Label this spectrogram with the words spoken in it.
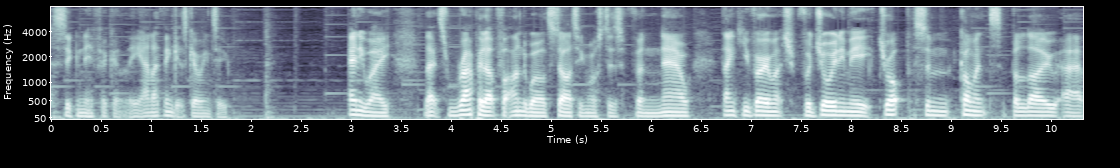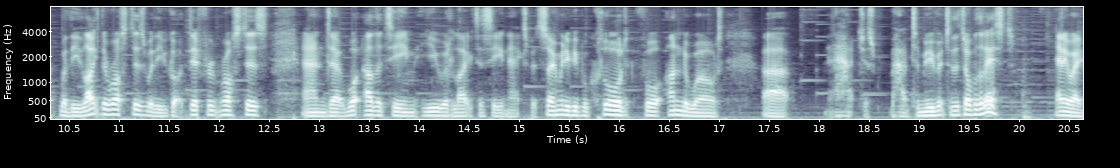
significantly, and I think it's going to. Anyway, let's wrap it up for Underworld starting rosters for now. Thank you very much for joining me. Drop some comments below uh, whether you like the rosters, whether you've got different rosters, and uh, what other team you would like to see next. But so many people clawed for Underworld, uh, just had to move it to the top of the list. Anyway,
